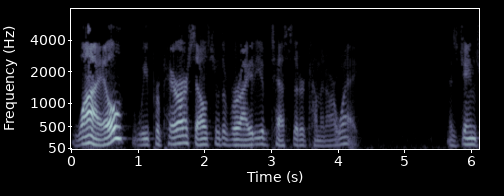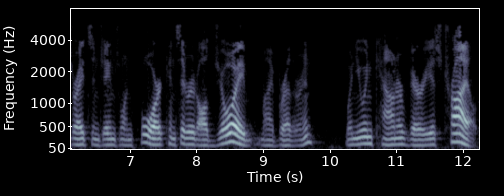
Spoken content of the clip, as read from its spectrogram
while we prepare ourselves for the variety of tests that are coming our way. As James writes in James 1 4, consider it all joy, my brethren, when you encounter various trials,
